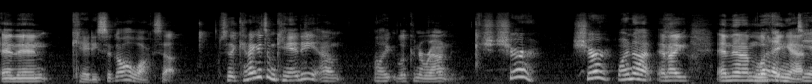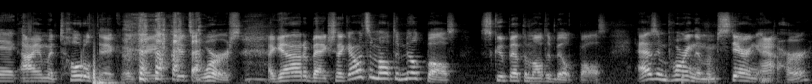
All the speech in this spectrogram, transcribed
and then Katey Sagal walks up. She's like, "Can I get some candy?" I'm like looking around. Sure, sure, why not? And I and then I'm What a looking at. dick. I am a total dick. Okay, it gets worse. I get out of bag. She's like, "I want some malted milk balls." Scoop out the malted milk balls. As I'm pouring them, I'm staring at her,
